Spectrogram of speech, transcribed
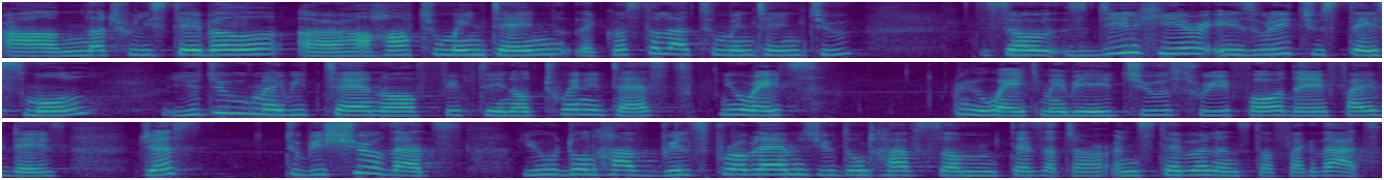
um, not really stable, uh, are hard to maintain. They cost a lot to maintain too. So the deal here is really to stay small. You do maybe 10 or 15 or 20 tests. You wait. You wait maybe two, three, four days, five days, just to be sure that you don't have build problems, you don't have some tests that are unstable and stuff like that.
